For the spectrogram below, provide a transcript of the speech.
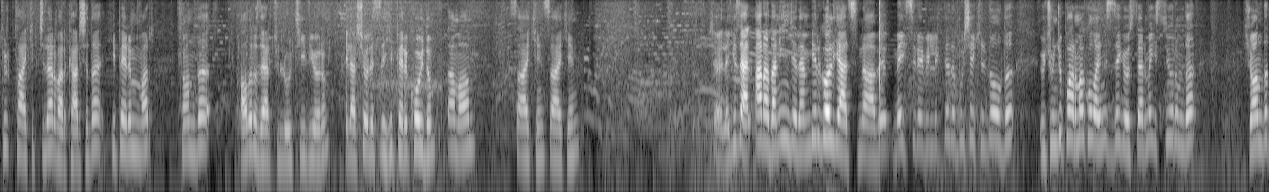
Türk takipçiler var karşıda. Hiperim var. Şu anda alırız her türlü ultiyi diyorum. Beyler şöyle size hiperi koydum. Tamam. Sakin sakin. Şöyle güzel aradan inceden bir gol gelsin abi. Max ile birlikte de bu şekilde oldu. Üçüncü parmak olayını size göstermek istiyorum da şu anda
